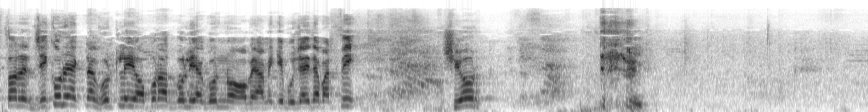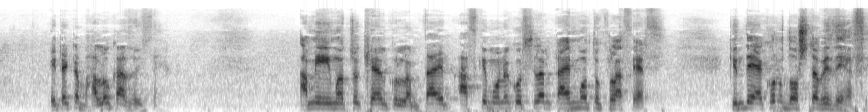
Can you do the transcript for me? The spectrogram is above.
স্তরের যে কোনো একটা ঘটলেই অপরাধ বলিয়া গণ্য হবে। আমি কি বুঝাইতে পারছি? শিওর এটা একটা ভালো কাজ হয়েছে আমি এইমাত্র খেয়াল করলাম, তাই আজকে মনে করছিলাম টাইম মতো ক্লাসে আসছি কিন্তু এখনও দশটা বেজে আছে।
